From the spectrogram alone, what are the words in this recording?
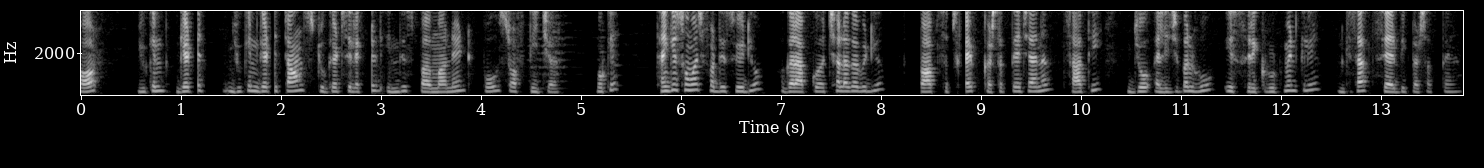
और you can get you can get a chance to get selected in this permanent post of teacher okay thank you so much for this video अगर आपको अच्छा लगा वीडियो तो आप सब्सक्राइब कर सकते हैं चैनल साथ ही जो एलिजिबल हो इस रिक्रूटमेंट के लिए, उनके साथ शेयर भी कर सकते हैं।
